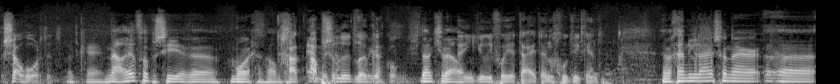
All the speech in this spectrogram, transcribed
zo hoort het. Oké. Nou, heel veel plezier eh, morgen, Hans. Het gaat En absoluut lukken. Dankjewel. En jullie voor je tijd en een goed weekend. En we gaan nu luisteren naar... eh,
